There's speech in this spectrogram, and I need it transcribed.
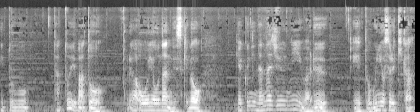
えっと、例えばあとこれは応用なんですけど逆に72割る、えっと、運用する期間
